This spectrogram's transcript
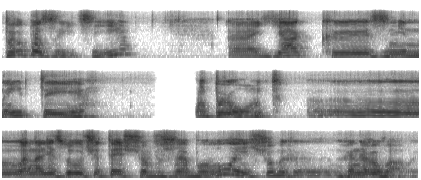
пропозиції, як е, змінити промпт, е, аналізуючи те, що вже було, і що ми генерували.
